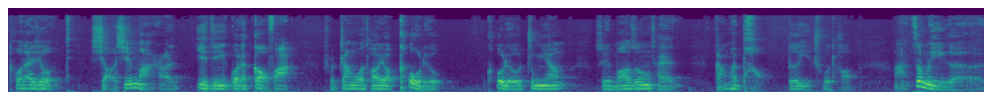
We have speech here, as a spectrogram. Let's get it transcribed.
后来就小心嘛，然后叶剑英过来告发，说张国焘要扣留，扣留中央。所以毛泽东才赶快跑，得以出逃啊，这么一个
